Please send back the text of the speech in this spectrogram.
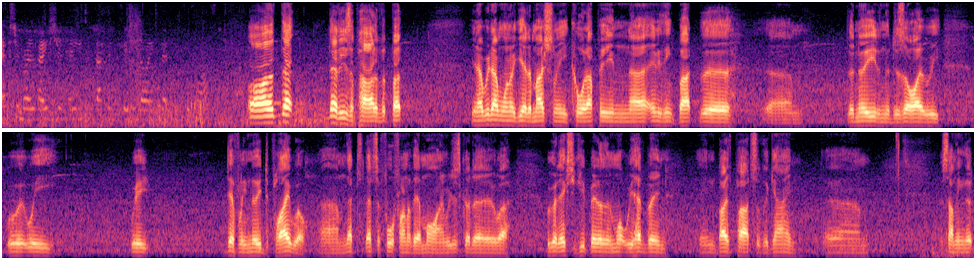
extra motivation heading into the back of the season knowing that this is last. Oh, that that is a part of it, but you know we don't want to get emotionally caught up in uh, anything but the um, the need and the desire. We we we, we definitely need to play well. Um, that's that's the forefront of our mind. We just got to uh, we've got to execute better than what we have been in both parts of the game. Um, something that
